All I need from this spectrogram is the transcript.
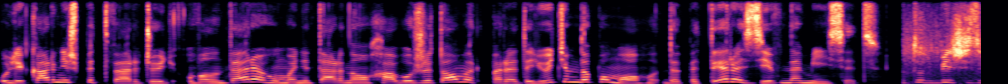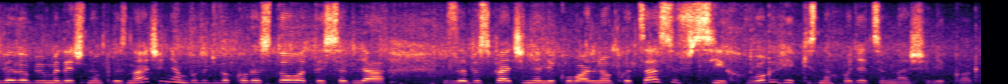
У лікарні ж підтверджують, у волонтери гуманітарного хабу Житомир передають їм допомогу до п'яти разів на місяць. Тут більшість виробів медичного призначення будуть використовуватися для забезпечення лікувального процесу всіх хворих, які знаходяться в нашій лікарні.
